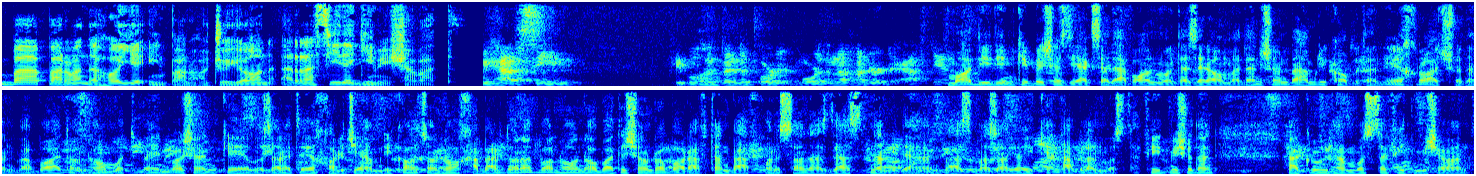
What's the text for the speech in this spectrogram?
به پرونده های این پناهجویان رسیدگی می شود. ما دیدیم که بیش از 100 افغان منتظر آمدنشان به امریکا بودند. اخراج شدند و باید آنها مطمئن باشند که وزارت خارجه امریکا از آنها خبر دارد و آنها نوبتشان را با رفتن به افغانستان از دست نمی‌دهند و از مزایایی که قبلا مستفید می شدند اکنون هم مستفید می شوند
